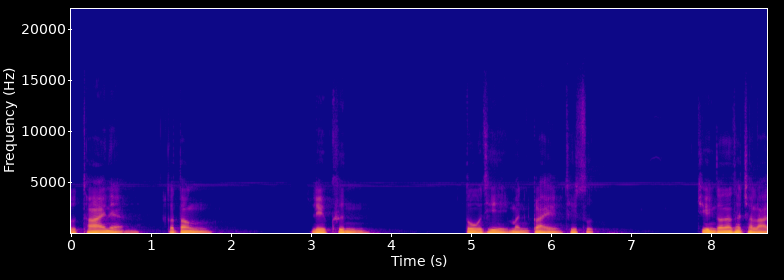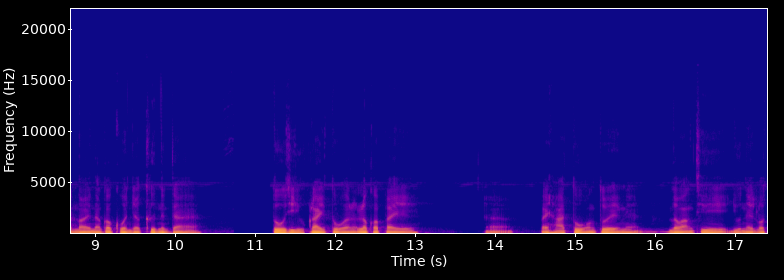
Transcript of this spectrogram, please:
สุดท้ายเนี่ยก็ต้องรีบขึ้น ตู้ที่มันใกล้ที่สุดจริงตอนนั้นถ้าฉลาดหน่อยนะก็ควรจะขึ้นตั้งแต่ตู้ที่อยู่ใกล้ตัวแล้วก็ไปไปหาตู้ของตัวเองเนี่ยระหว่างที่อยู่ในรถ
